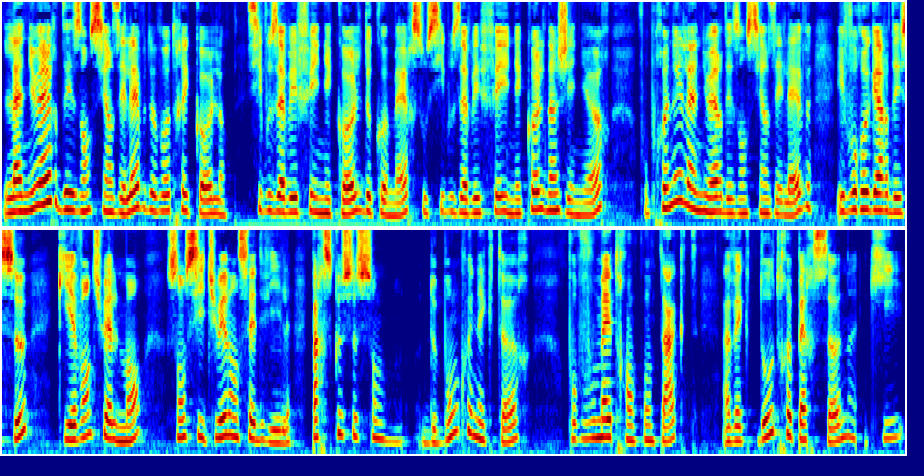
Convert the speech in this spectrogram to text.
l'annuaire des anciens élèves de votre école. Si vous avez fait une école de commerce ou si vous avez fait une école d'ingénieur, vous prenez l'annuaire des anciens élèves et vous regardez ceux qui éventuellement sont situés dans cette ville, parce que ce sont de bons connecteurs pour vous mettre en contact avec d'autres personnes qui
